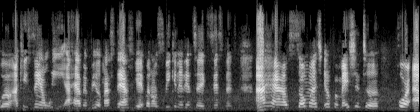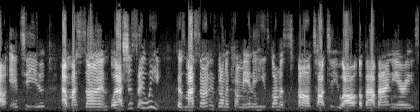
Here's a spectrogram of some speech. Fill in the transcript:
well, I keep saying we, I haven't built my staff yet, but I'm speaking it into existence. I have so much information to pour out into you. Uh, my son, well, I should say we, because my son is going to come in and he's going to um, talk to you all about binaries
